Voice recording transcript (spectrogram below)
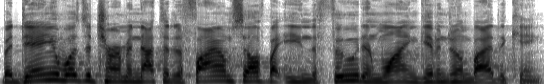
But Daniel was determined not to defile himself by eating the food and wine given to him by the king.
